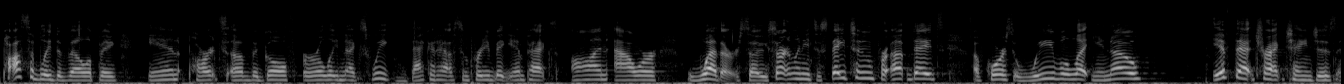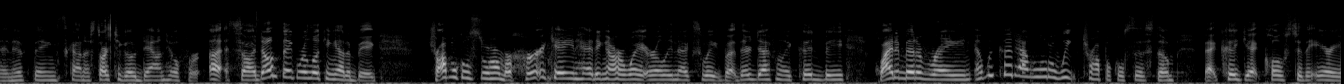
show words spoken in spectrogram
possibly in parts of the Gulf early next week. That could have some pretty big impacts on our weather. So you certainly need to stay tuned for updates. Of course, we will let you know if that track changes and if things kind of start to go downhill for us. So I don't think we're looking at a big tropical storm or hurricane heading our way early next week, but there definitely could be quite a bit of rain and we could have a little weak tropical system that could get close to the area.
